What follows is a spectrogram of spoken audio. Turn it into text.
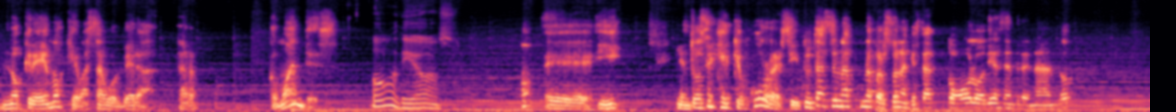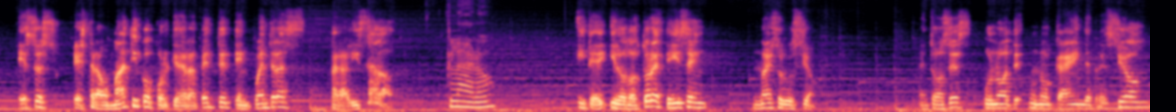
no creemos que vas a volver a estar como antes. Oh, Dios. Eh, y y entonces, ¿qué, qué ocurre? Si tú estás una, una persona que está todos los días entrenando, eso es, es traumático porque de repente te encuentras paralizado. Claro. Y, te, y los doctores te dicen, no hay solución. Entonces, uno, uno cae en depresión,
